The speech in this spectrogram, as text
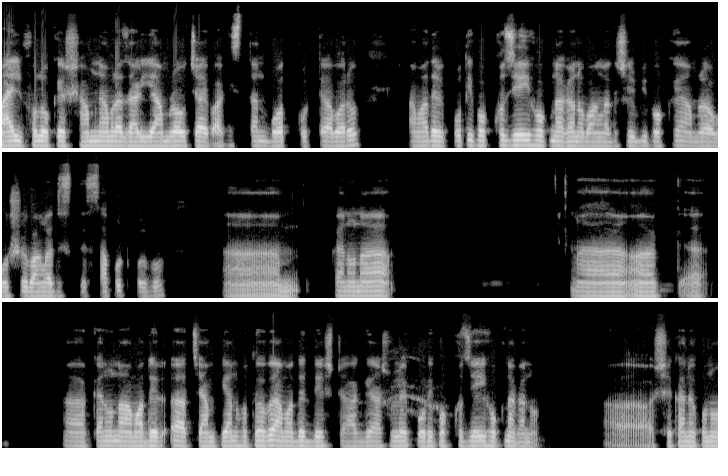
মাইল ফলকের সামনে আমরা দাঁড়িয়ে, আমরাও চাই পাকিস্তান বধ করতে আবারও। আমাদের প্রতিপক্ষ যেই হোক না কেন বাংলাদেশের বিপক্ষে, আমরা অবশ্যই বাংলাদেশকে সাপোর্ট করব। কেননা কেননা আমাদের চ্যাম্পিয়ন হতে হবে। আমাদের দেশটা আগে আসলে পরিপক্ষ যেই হোক না কেন সেখানে কোনো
